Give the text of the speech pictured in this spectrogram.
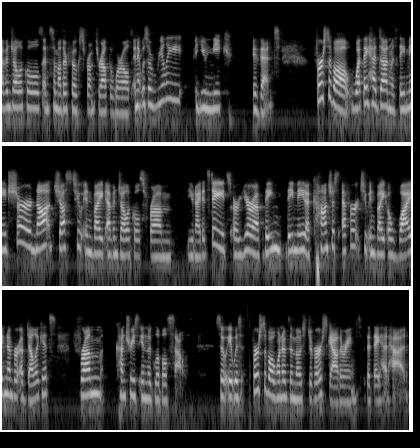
evangelicals and some other folks from throughout the world. And it was a really unique event. First of all, what they had done was they made sure not just to invite evangelicals from the United States or Europe, they they made a conscious effort to invite a wide number of delegates from countries in the global south. So it was first of all one of the most diverse gatherings that they had had.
